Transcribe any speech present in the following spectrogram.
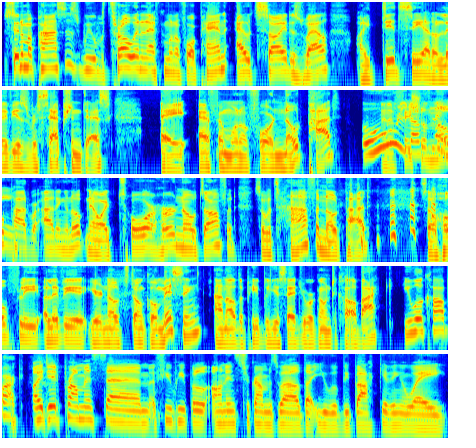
cinema passes. We will throw in an FM104 pen outside as well. I did see at Olivia's reception desk a FM104 notepad. Ooh, an official lovely. notepad. We're adding it up now. I tore her notes off it, so it's half a notepad. so hopefully, Olivia, your notes don't go missing, and all the people you said you were going to call back, you will call back. I did promise um, a few people on Instagram as well that you will be back giving away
